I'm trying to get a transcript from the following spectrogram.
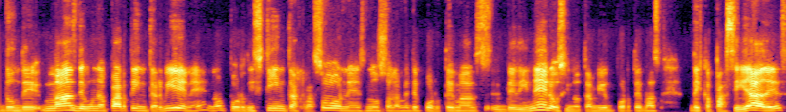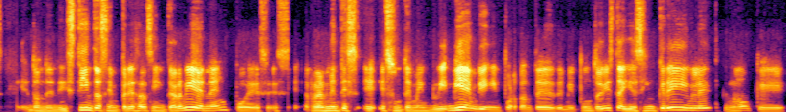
donde más de una parte interviene, ¿no? Por distintas razones, no solamente por temas de dinero, sino también por temas de capacidades, eh, donde distintas empresas intervienen, pues es, realmente es, es, un tema bien, bien importante desde mi punto de vista y es increíble, ¿no? Que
